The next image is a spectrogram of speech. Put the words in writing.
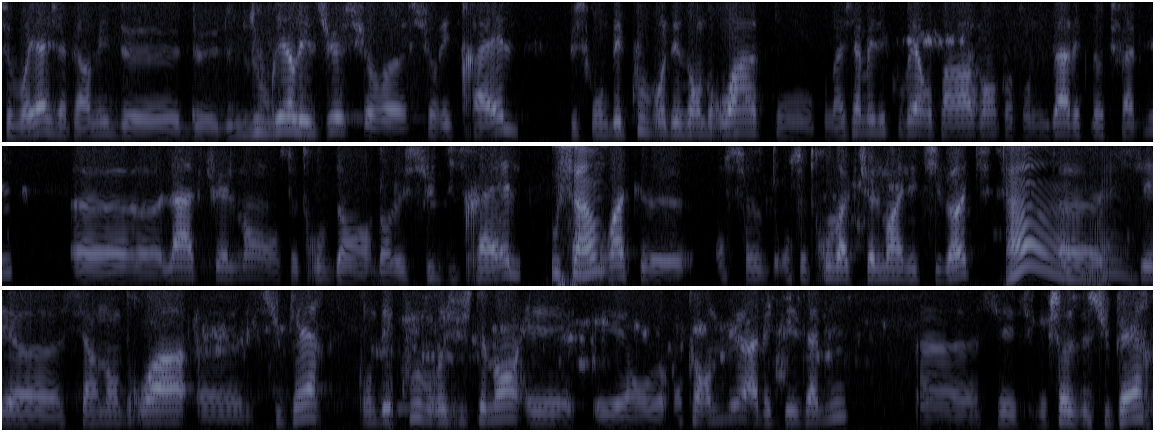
ce voyage a permis de, de, de, nous ouvrir les yeux sur, euh, sur Israël, puisqu'on découvre des endroits qu'on n'a jamais découverts auparavant quand on y va avec notre famille. Euh, là, actuellement, on se trouve dans, dans le sud d'Israël. Où ça un endroit que on se, on se trouve actuellement à Netivot. Ah, euh, ouais. C'est euh, un endroit euh, super qu'on découvre justement et, et encore mieux avec des amis. Euh, c'est quelque chose de super.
